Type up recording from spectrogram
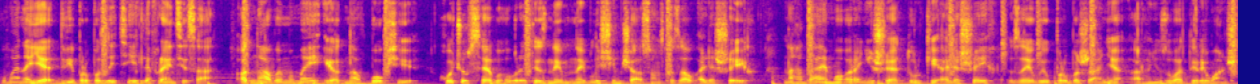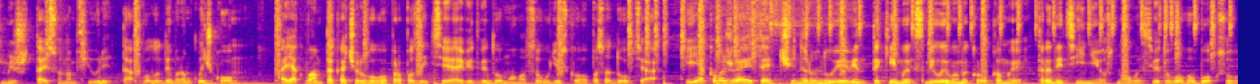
У мене є дві пропозиції для Френсіса: одна в ММА і одна в боксі. Хочу все обговорити з ним найближчим часом, сказав Аля Шейх. Нагадаємо, раніше турки Аля Шейх заявив про бажання організувати реванш між Тайсоном Ф'юрі та Володимиром Кличком. А як вам така чергова пропозиція від відомого саудівського посадовця? І як вважаєте, чи не руйнує він такими сміливими кроками традиційні основи світового боксу?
